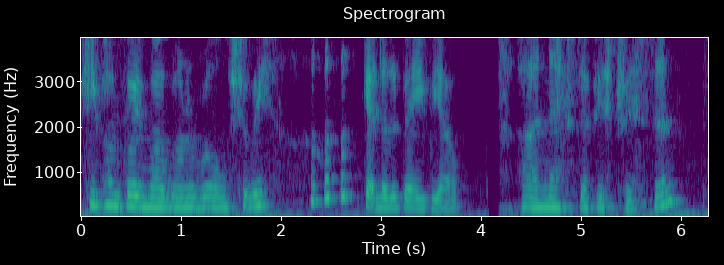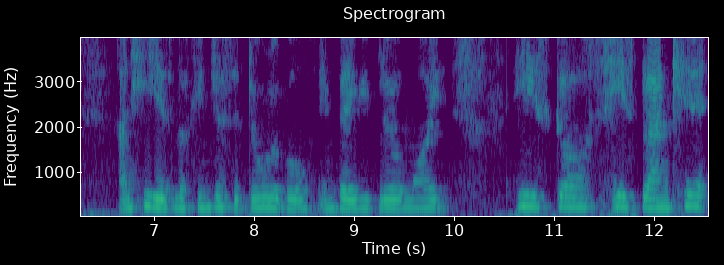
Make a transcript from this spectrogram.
keep on going while we're on a roll, shall we? Get another baby out. And next up is Tristan. And he is looking just adorable in baby blue and white. He's got his blanket.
